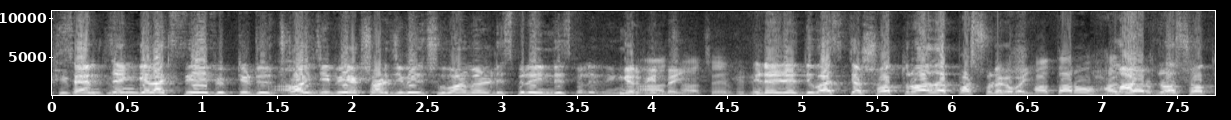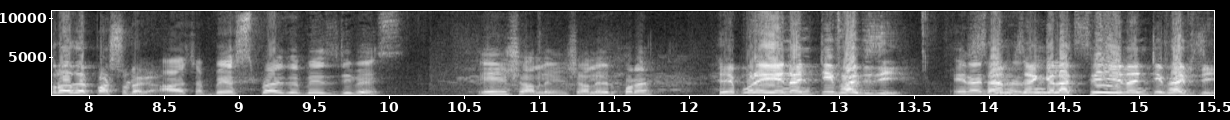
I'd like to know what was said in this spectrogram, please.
fifty Samsung Galaxy A fifty two ছয় জিবি একশো আট GB super AMOLED display in display fingerprint ভাই A52 এটা রেট দিব আজকে সতেরো হাজার পাঁচশো টাকা ভাই। সতেরো হাজার মাত্র সতেরো হাজার পাঁচশো টাকা। আচ্ছা বেস্ট প্রাইসে বেস্ট ডিভাইস ইনশাল্লাহ ইনশাল্লাহ। এরপরে? এরপরে A ninety five G Samsung Galaxy A ninety five G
